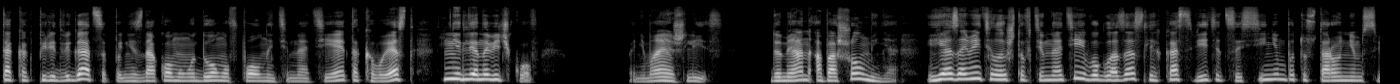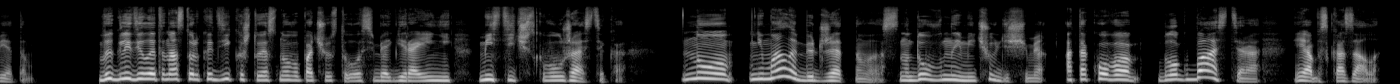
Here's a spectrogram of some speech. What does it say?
так как передвигаться по незнакомому дому в полной темноте — это квест не для новичков. Понимаешь, Лис, Домиан обошел меня, и я заметила, что в темноте его глаза слегка светятся синим потусторонним светом. Выглядело это настолько дико, что я снова почувствовала себя героиней мистического ужастика. Но не мало бюджетного, с надувными чудищами, а такого блокбастера, я бы сказала.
